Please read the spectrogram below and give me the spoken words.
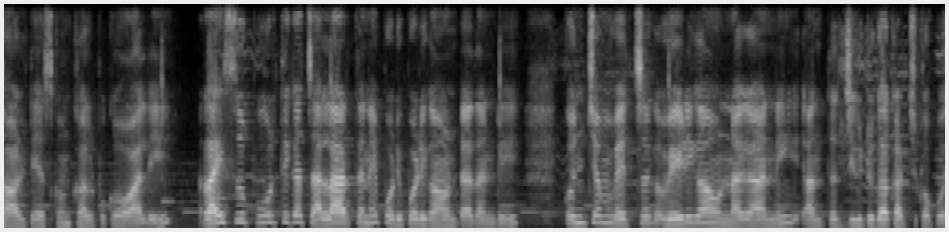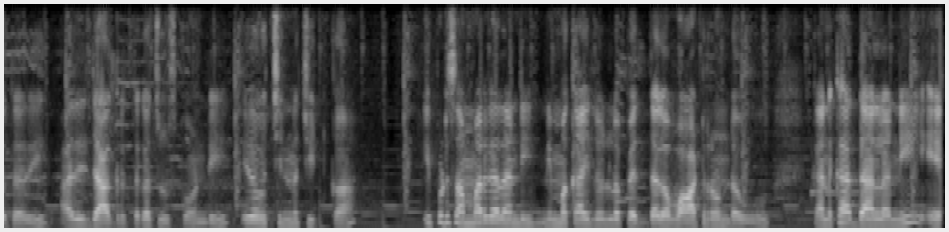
సాల్ట్ వేసుకొని కలుపుకోవాలి. రైస్ పూర్తిగా చల్లారితేనే పొడి పొడిగా ఉంటుందండి. కొంచెం వెచ్చ వేడిగా ఉన్నా కానీ అంత జిగుటుగా కచ్చుకోపోతుంది అది జాగ్రత్తగా చూసుకోండి. ఇది ఒక చిన్న చిట్కా. ఇప్పుడు సమ్మర్ కదండి. నిమ్మకాయలలో పెద్దగా వాటర్ ఉండవు. కనుక దానిని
